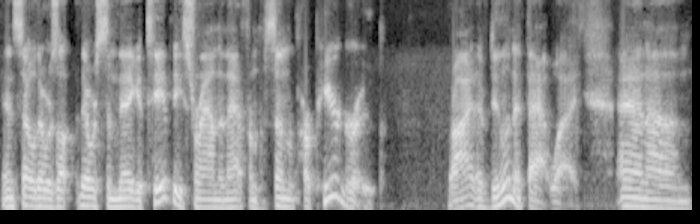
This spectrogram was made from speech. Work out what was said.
And so there was a, there was some negativity surrounding that from some of her peer group, right, of doing it that way. And um,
